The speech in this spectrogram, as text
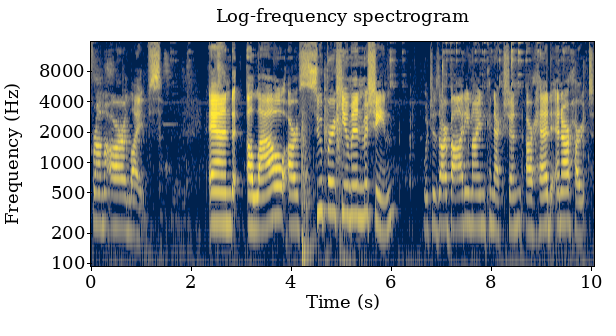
from our lives and allow our superhuman machine, which is our body mind connection, our head and our heart,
